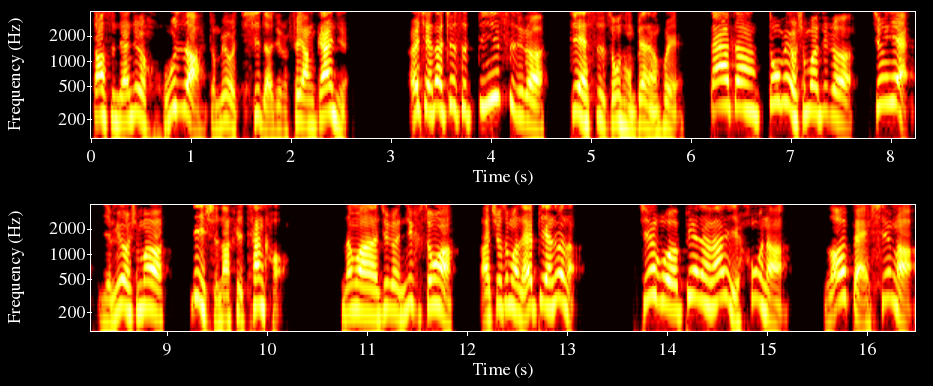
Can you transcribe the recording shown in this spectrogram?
当时连这个胡子啊都没有剃的这个非常干净。而且呢，这是第一次这个电视总统辩论会，大家呢都没有什么这个经验，也没有什么历史呢可以参考。那么这个尼克松啊啊就这么来辩论了，结果辩论完了以后呢，老百姓啊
